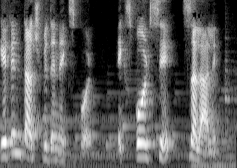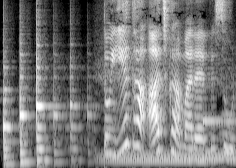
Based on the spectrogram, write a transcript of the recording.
get in touch with an expert expert से सलाह लें। तो ये था आज का हमारा एपिसोड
